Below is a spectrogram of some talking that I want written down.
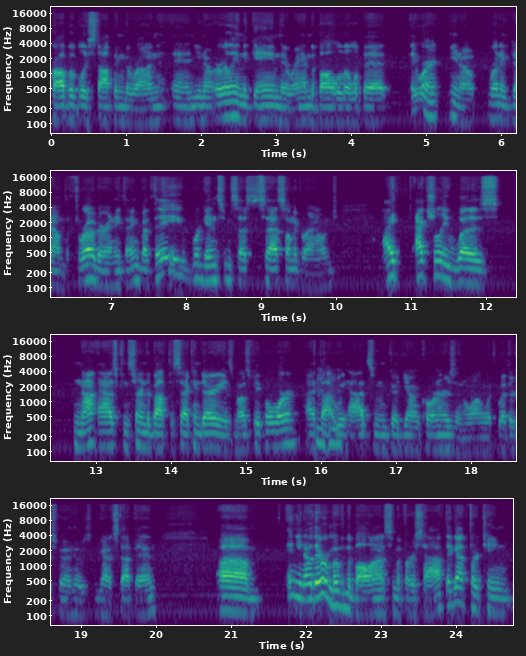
probably stopping the run. And you know, early in the game, they ran the ball a little bit. They weren't, you know, running down the throat or anything, but they were getting some success on the ground. I actually was not as concerned about the secondary as most people were. I mm-hmm. thought we had some good young corners, and along with Witherspoon, who's going to step in. Um, and you know they were moving the ball on us in the first half. They got 13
